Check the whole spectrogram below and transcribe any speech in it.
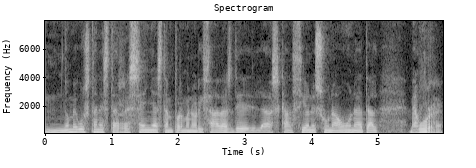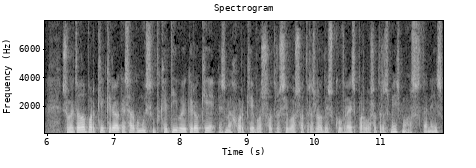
no me gustan estas reseñas tan pormenorizadas de las canciones una a una, tal. Me aburre. Sobre todo porque creo que es algo muy subjetivo y creo que es mejor que vosotros y vosotras lo descubráis por vosotros mismos. Tenéis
